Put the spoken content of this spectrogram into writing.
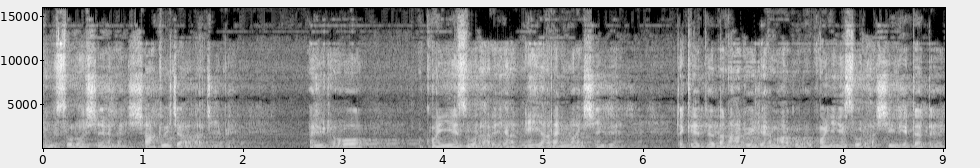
လူဆိုလို့ရှိရင်လည်းရှာတွေးကြတာကြီးပဲအဲ့ဒီတော့အခွင့်အရေးဆိုတာတွေကနေရာတိုင်းမှာရှိတယ်တကယ်ပြဿနာတွေထဲမှာကိုအခွင့်အရေးဆိုတာရှိနေတတ်တယ်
